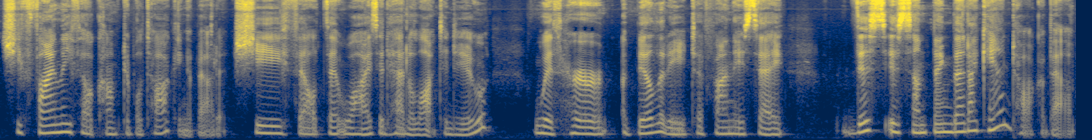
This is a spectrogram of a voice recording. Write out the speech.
she finally felt comfortable talking about it. She felt that WISE had had a lot to do with her ability to finally say, This is something that I can talk about.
